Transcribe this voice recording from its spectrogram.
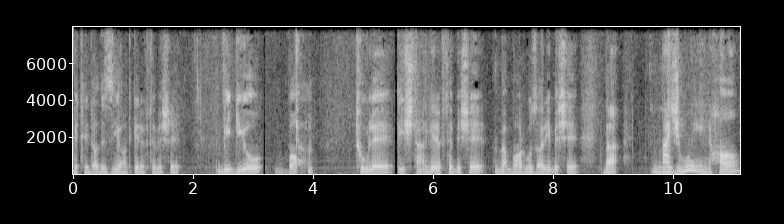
به تعداد زیاد گرفته بشه، ویدیو با طول بیشتر گرفته بشه و بارگذاری بشه و مجموع اینها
